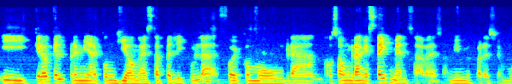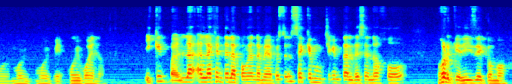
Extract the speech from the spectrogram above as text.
y creo que el premiar con guion a esta película fue como un gran, o sea, un gran statement, ¿sabes? A mí me pareció muy, muy, muy, muy bueno. Y que a la gente la pongan también a cuestión. Sé que mucha gente tal vez se enojó porque dice como,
